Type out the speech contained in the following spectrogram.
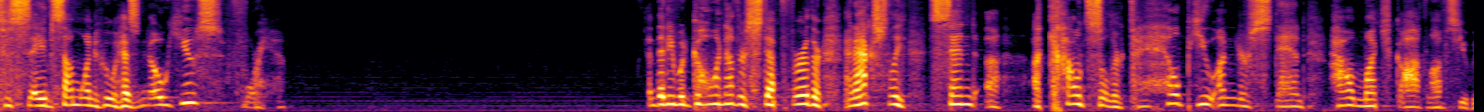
to save someone who has no use for him. And that he would go another step further and actually send a, a counselor to help you understand how much God loves you.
